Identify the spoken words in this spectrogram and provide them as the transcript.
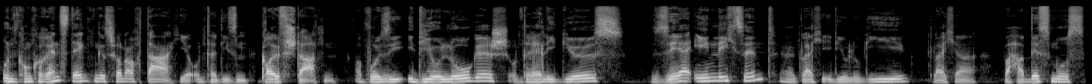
Und Konkurrenzdenken ist schon auch da hier unter diesen Golfstaaten, obwohl sie ideologisch und religiös sehr ähnlich sind, äh, gleiche Ideologie, gleicher Wahhabismus,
